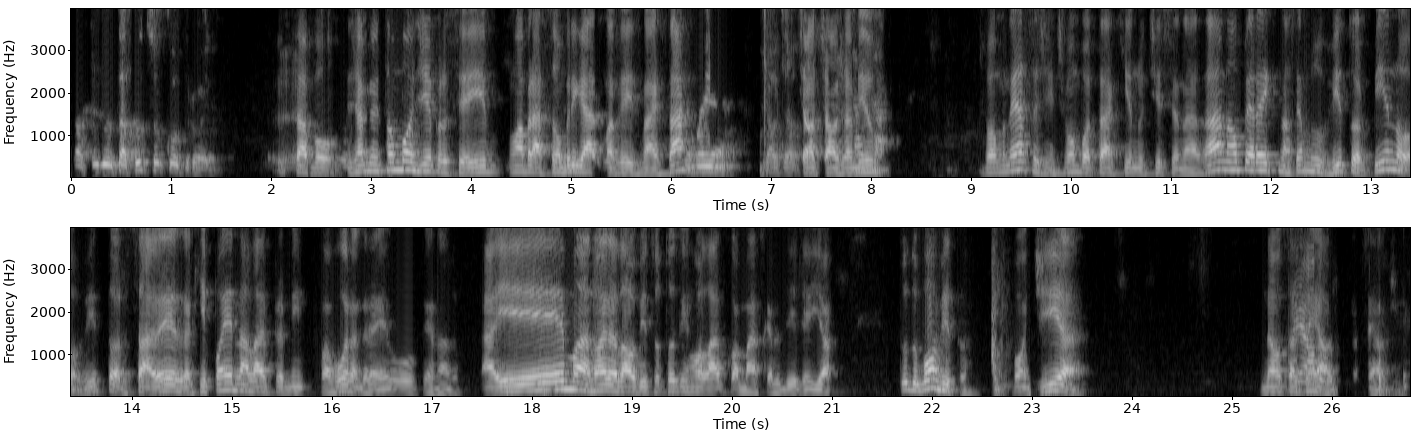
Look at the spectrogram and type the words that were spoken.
tá, tudo, tá tudo sob controle. Tá bom. Jamil, então bom dia para você aí. Um abração, obrigado uma vez mais, tá? Até amanhã. Tchau, tchau. Tchau, tchau, Jamil. Tchau, tchau. Vamos nessa, gente? Vamos botar aqui notícia na. Ah, não, peraí, que nós temos o Vitor Pino, Vitor Saavedra aqui. Põe ele na live para mim, por favor, André, ou Fernando. Aê, mano, olha lá o Vitor todo enrolado com a máscara dele aí, ó. Tudo bom, Vitor? Bom dia. Não, tá sem, sem áudio. áudio. Tá sem áudio.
